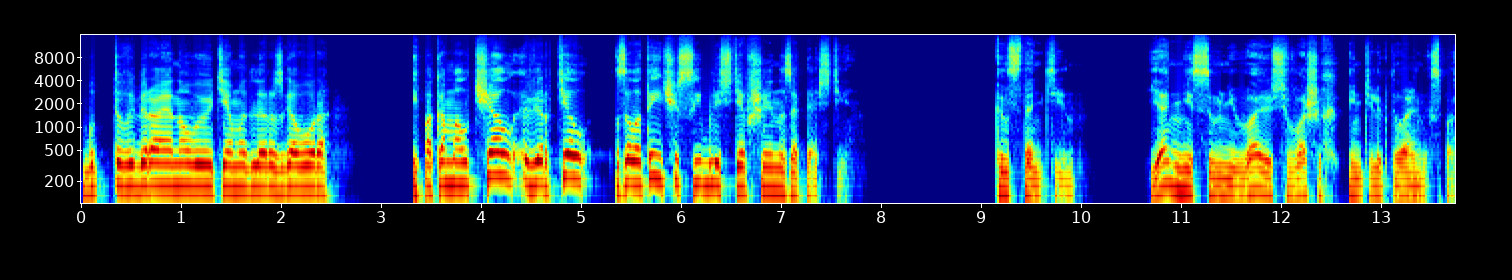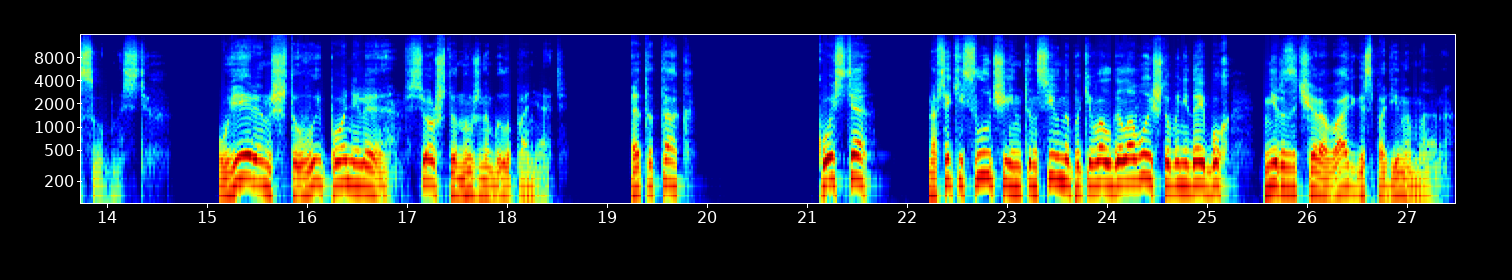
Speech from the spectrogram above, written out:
будто выбирая новую тему для разговора, и пока молчал, вертел золотые часы, блестевшие на запястье. «Константин, я не сомневаюсь в ваших интеллектуальных способностях. Уверен, что вы поняли все, что нужно было понять. Это так?» Костя на всякий случай интенсивно покивал головой, чтобы, не дай бог, не разочаровать господина мэра.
